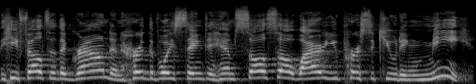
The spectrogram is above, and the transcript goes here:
he fell to the ground and heard the voice saying to him, Saul, Saul, why are you persecuting me?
